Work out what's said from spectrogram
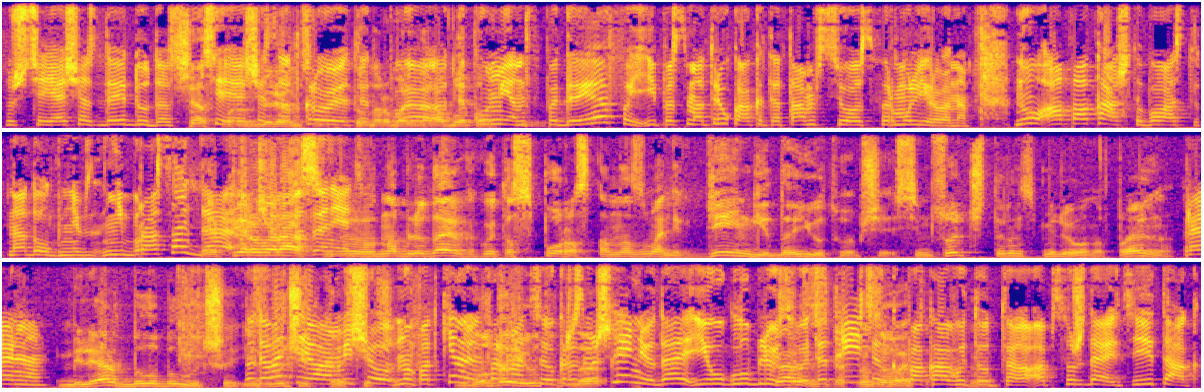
Слушайте, я сейчас дойду до сейчас сути, я сейчас открою этот э, документ в PDF и посмотрю, как это там все сформулировано. Ну, а пока, чтобы вас тут надолго не, не бросать, я да, первый раз занять. наблюдаю какой-то спор о названиях. Деньги дают вообще 714 миллионов, правильно? Правильно. Миллиард было бы лучше. Ну, давайте я вам еще ну, подкину Но информацию дают, к размышлению, да, да и углублюсь Кажется, в этот рейтинг, пока вы тут а, обсуждаете. Итак,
